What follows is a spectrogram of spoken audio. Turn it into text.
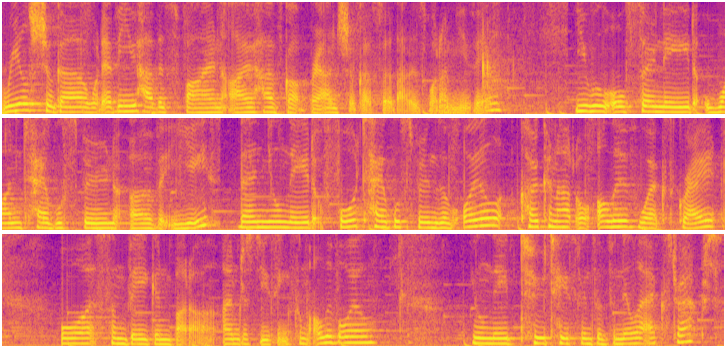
Real sugar, whatever you have is fine. I have got brown sugar, so that is what I'm using. You will also need one tablespoon of yeast. Then you'll need four tablespoons of oil, coconut or olive works great, or some vegan butter. I'm just using some olive oil. You'll need two teaspoons of vanilla extract,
